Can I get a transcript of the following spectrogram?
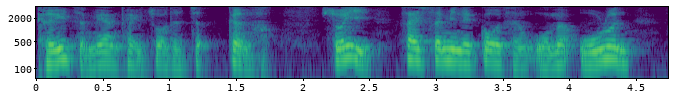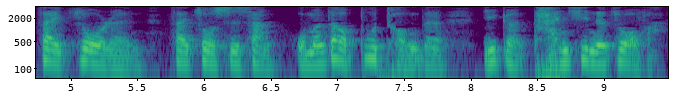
可以怎么样可以做得更更好。所以在生命的过程，我们无论在做人，在做事上，我们都有不同的一个弹性的做法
